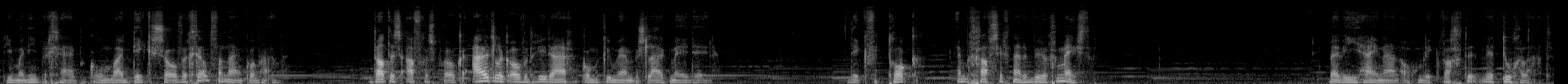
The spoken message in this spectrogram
die maar niet begrijpen kon waar Dick zoveel geld vandaan kon halen. Dat is afgesproken. Uiterlijk over drie dagen kom ik u mijn besluit meedelen. Dick vertrok en begaf zich naar de burgemeester, bij wie hij na een ogenblik wachtte werd toegelaten.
